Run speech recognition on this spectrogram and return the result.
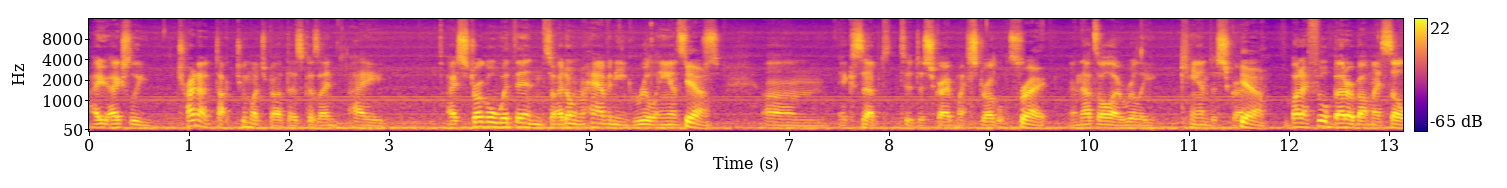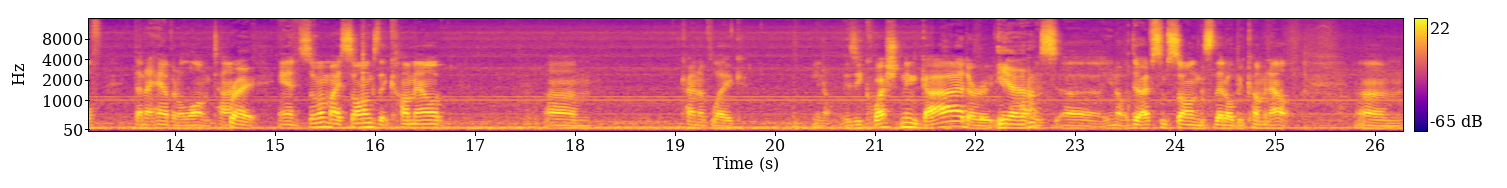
I actually try not to talk too much about this because I I I struggle with it, and so I don't have any real answers. Yeah. Um, except to describe my struggles. Right. And that's all I really can describe. Yeah. But I feel better about myself than I have in a long time. Right. And some of my songs that come out, um, kind of like, you know, is he questioning God or you Yeah. know, is, uh, you know, there I have some songs that'll be coming out, um,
